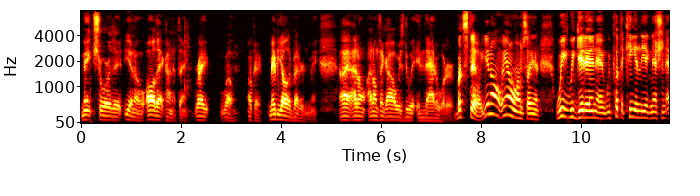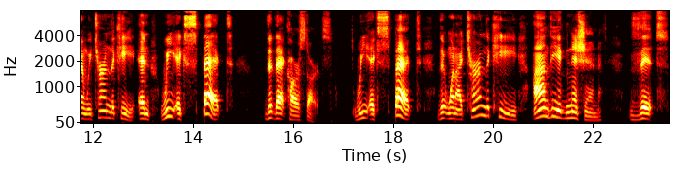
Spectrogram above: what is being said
make sure that, you know, all that kind of thing, right? Well, okay, maybe y'all are better than me. I, I don't I don't think I always do it in that order. But still, you know, you know what I'm saying. We we get in and we put the key in the ignition and we turn the key and we expect that that car starts. We expect that when I turn the key on the ignition that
